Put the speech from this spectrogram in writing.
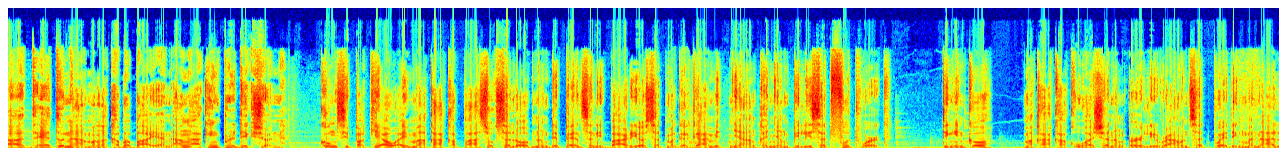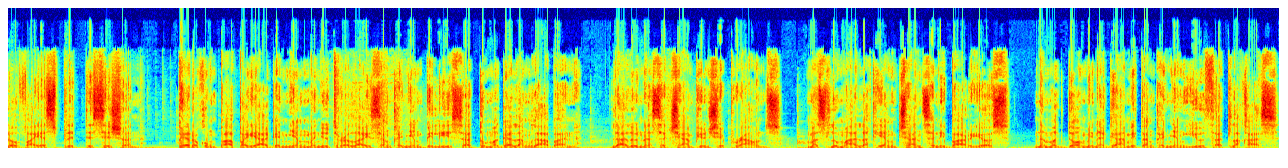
At eto na mga kababayan ang aking prediction. Kung si Pacquiao ay makakapasok sa loob ng depensa ni Barrios at magagamit niya ang kanyang bilis at footwork, tingin ko makakakuha siya ng early rounds at pwedeng manalo via split decision. Pero kung papayagan niyang maneutralize ang kanyang bilis at tumagal ang laban, lalo na sa championship rounds, mas lumalaki ang tsansa ni Barrios na magdomina gamit ang kanyang youth at lakas,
